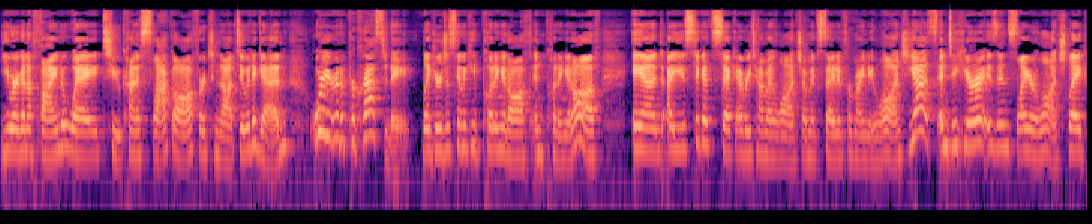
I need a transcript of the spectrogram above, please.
You are going to find a way to kind of slack off or to not do it again, or you're going to procrastinate. Like you're just going to keep putting it off and putting it off. And I used to get sick every time I launch. I'm excited for my new launch. Yes, and Tahira is in Slay Your Launch. Like,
